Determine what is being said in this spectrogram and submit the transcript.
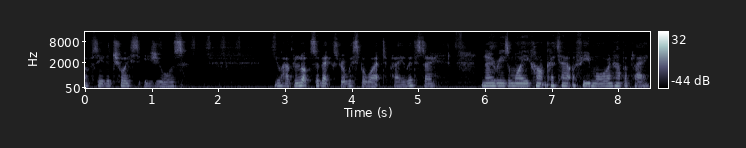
Obviously the choice is yours. You'll have lots of extra Whisper White to play with, so no reason why you can't cut out a few more and have a play.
